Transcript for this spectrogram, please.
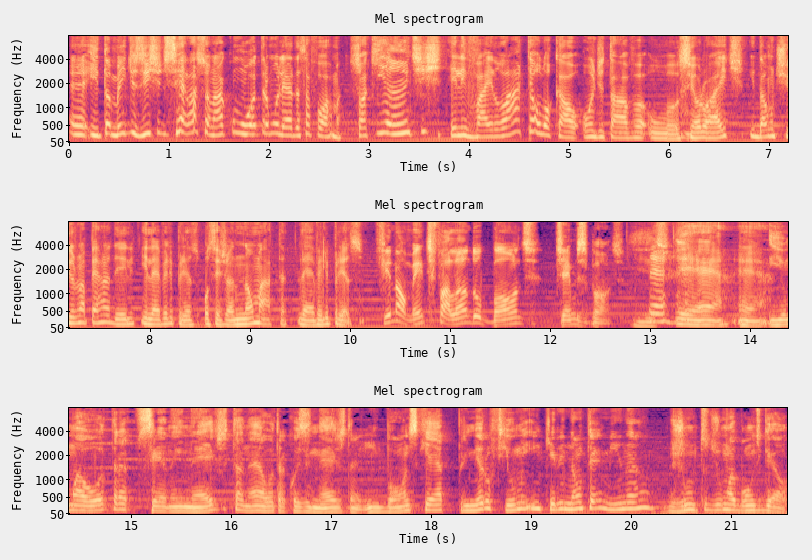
é, e também desiste de se relacionar com outra mulher dessa forma. Só que antes, ele vai lá até o local onde tava o Sr. White e dá um tiro na perna dele e leva ele preso. Ou seja, não mata, leva ele preso. Finalmente falando o Bond, James Bond. Isso. É, é. E uma outra cena inédita, né? Outra coisa inédita em Bonds, que é o primeiro filme em que ele não termina junto de uma Bond Girl.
